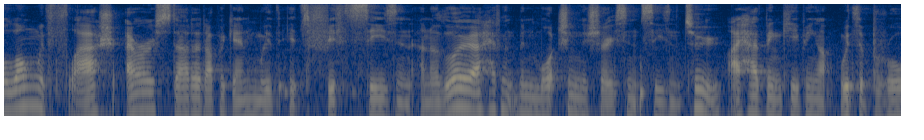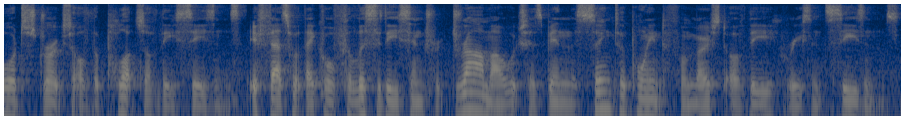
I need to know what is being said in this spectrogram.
along with Flash, Arrow started up again with its fifth season and although I haven't been watching the show since season 2, I have been keeping up with the broad strokes of the plots of these seasons, if that's what they call felicity-centric drama which has been the center point for most of the recent seasons.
